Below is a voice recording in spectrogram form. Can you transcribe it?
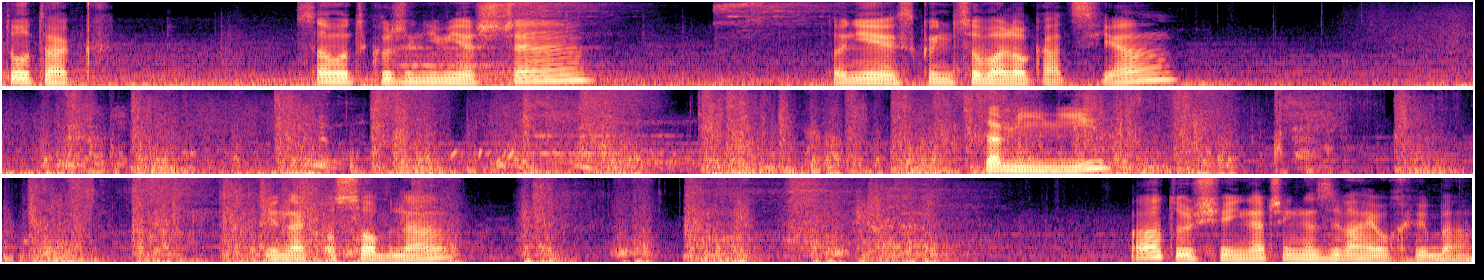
Tu tak. Samo tylko, że nie mieszczę. To nie jest końcowa lokacja. Ta mini. Jednak osobna. O, tu już się inaczej nazywają chyba.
